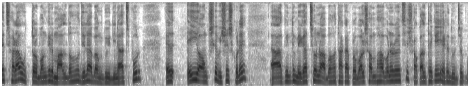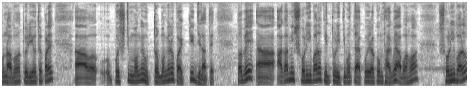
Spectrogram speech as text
এছাড়াও উত্তরবঙ্গের মালদহ জেলা এবং দুই দিনাজপুর এই অংশে বিশেষ করে কিন্তু মেঘাচ্ছন্ন আবহাওয়া থাকার প্রবল সম্ভাবনা রয়েছে। সকাল থেকেই একটা দুর্যোগপূর্ণ আবহাওয়া তৈরি হতে পারে পশ্চিমবঙ্গে, উত্তরবঙ্গেরও কয়েকটি জেলাতে। তবে আগামী শনিবারও কিন্তু রীতিমতো একই রকম থাকবে আবহাওয়া। শনিবারও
